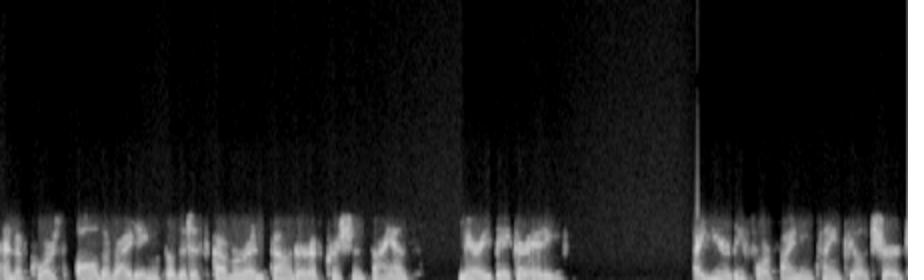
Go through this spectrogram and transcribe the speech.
and of course, all the writings of the discoverer and founder of Christian Science, Mary Baker Eddy. A year before finding Plainfield Church,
